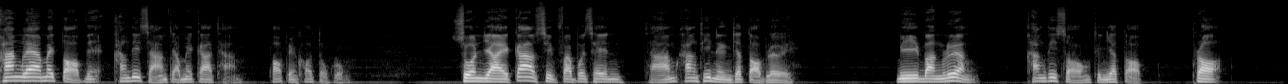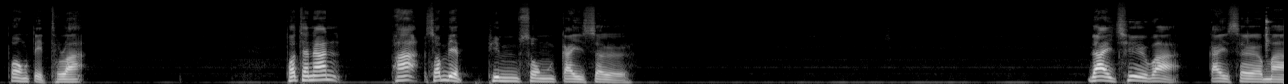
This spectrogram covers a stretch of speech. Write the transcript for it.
ครั้งแล้วไม่ตอบเนี่ยครั้งที่สามจะไม่กล้าถาม เพราะเป็นข้อตกลง ส่วนใหญ่ 90ฝ่าเปอร์เซ็นต์ ถามครั้งที่หนึ่งจะตอบเลย มีบางเรื่องครั้งที่สองถึงจะตอบ เพราะพระองค์ติดธุระ เพราะฉะนั้นพระสมเด็จพิมพ์ทรงไกเซอร์ ได้ชื่อว่าไกเซอร์มา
